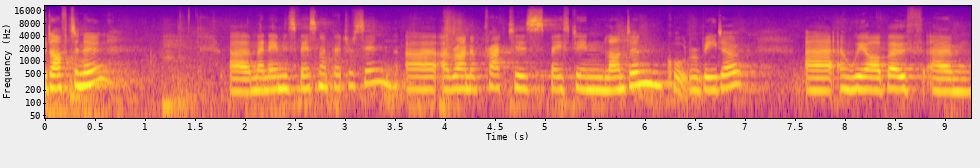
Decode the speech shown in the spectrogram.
Good afternoon. Uh, my name is Vesna Petresin. Uh, I run a practice based in London called Rubedo, uh, and we are both um,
